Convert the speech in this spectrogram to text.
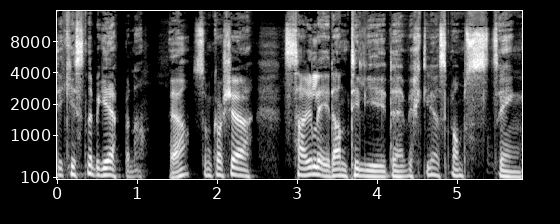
de kristne begrepene, ja. som kanskje særlig i den tilgitte virkelighetsblomstring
